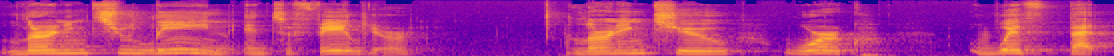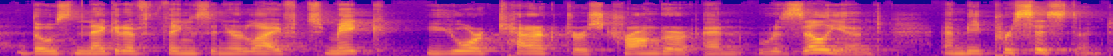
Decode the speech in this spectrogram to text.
learning to lean into failure, learning to work with that those negative things in your life to make your character stronger and resilient and be persistent.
